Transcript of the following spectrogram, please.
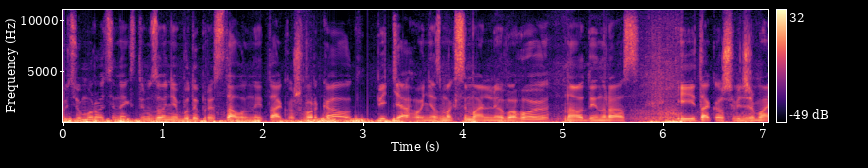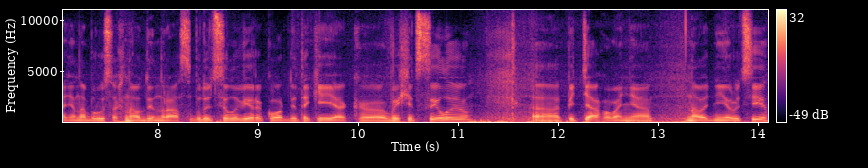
У цьому році на екстрим зоні буде представлений також воркаут, підтягування з максимальною вагою на один раз, і також віджимання на брусах на один раз. Будуть силові рекорди, такі як е, вихід силою, е, підтягування на одній руці.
